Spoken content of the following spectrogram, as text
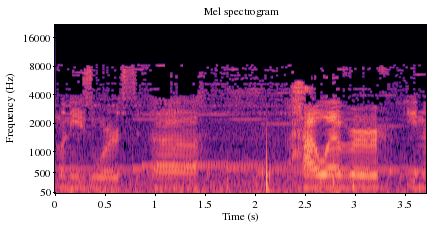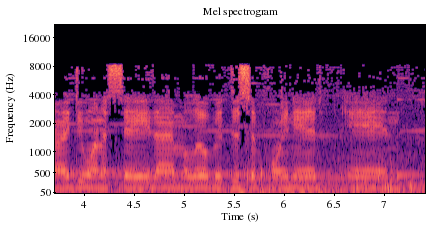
money's worth. Uh, however, you know, I do want to say that I'm a little bit disappointed in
